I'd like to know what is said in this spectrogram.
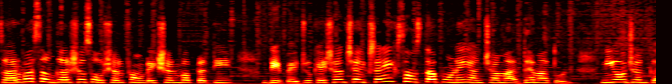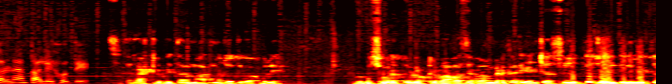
सर्व संघर्ष सोशल फाउंडेशन व प्रतिदीप एज्युकेशन शैक्षणिक संस्था पुणे यांच्या माध्यमातून नियोजन करण्यात आले होते. राष्ट्रपिता महात्मा ज्योतिबा फुले विश्वरत्न डॉक्टर बाबासाहेब आंबेडकर यांच्या संयुक्त जयंतीनिमित्त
